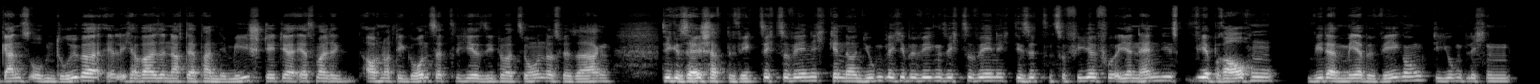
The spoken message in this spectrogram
ganz oben drüber. Ehrlicherweise nach der Pandemie steht ja erstmal auch noch die grundsätzliche Situation, dass wir sagen, die Gesellschaft bewegt sich zu wenig, Kinder und Jugendliche bewegen sich zu wenig, die sitzen zu viel vor ihren Handys. Wir brauchen wieder mehr Bewegung. Die Jugendlichen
